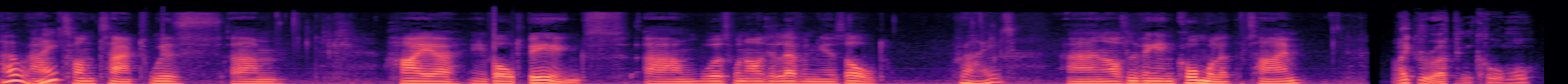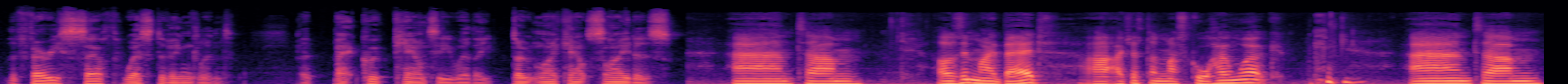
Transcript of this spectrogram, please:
Oh, um, right. contact with um, higher evolved beings um, was when I was 11 years old. Right. And I was living in Cornwall at the time. I grew up in Cornwall, the very southwest of England, a backward county where they don't like outsiders. And um, I was in my bed. Uh, I just done my school homework. and um,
